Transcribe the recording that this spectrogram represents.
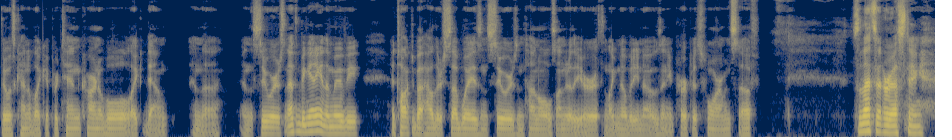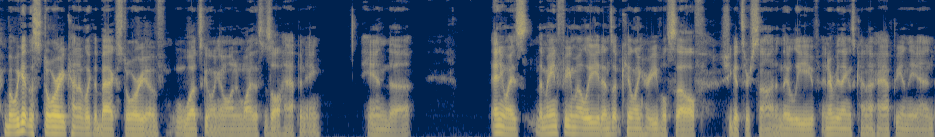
there was kind of like a pretend carnival like down in the in the sewers. And at the beginning of the movie it talked about how there's subways and sewers and tunnels under the earth and like nobody knows any purpose for them and stuff so that's interesting, but we get the story, kind of like the backstory of what's going on and why this is all happening. And, uh, anyways, the main female lead ends up killing her evil self. She gets her son and they leave and everything's kind of happy in the end.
